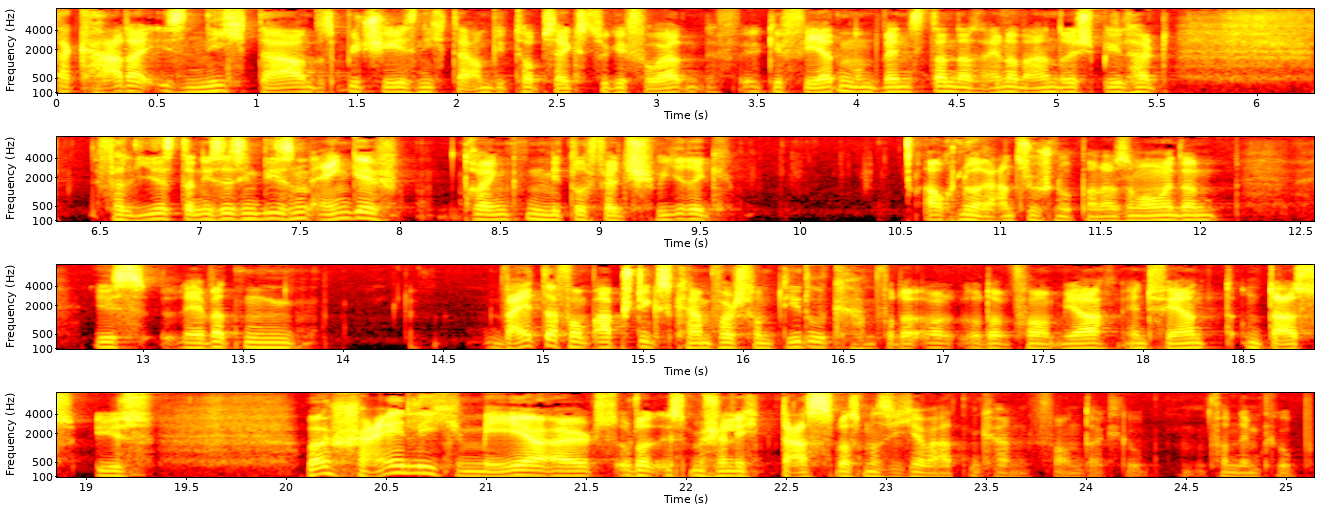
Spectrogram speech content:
der Kader ist nicht da und das Budget ist nicht da, um die Top 6 zu gefährden. Und wenn es dann das ein oder andere Spiel halt verlierst, dann ist es in diesem eingedrängten Mittelfeld schwierig, auch nur ranzuschnuppern. Also momentan ist Everton weiter vom Abstiegskampf als vom Titelkampf oder, oder vom, ja, entfernt und das ist wahrscheinlich mehr als, oder ist wahrscheinlich das, was man sich erwarten kann von, der Club, von dem Club.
